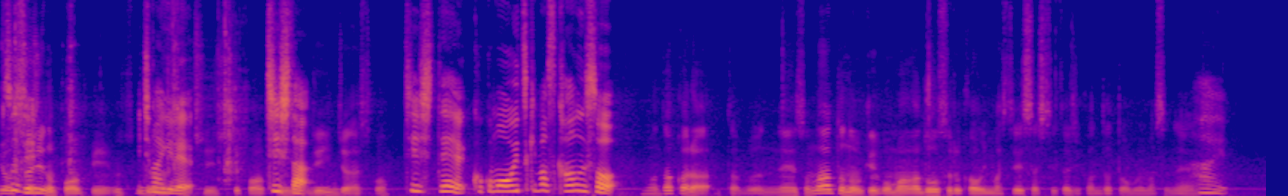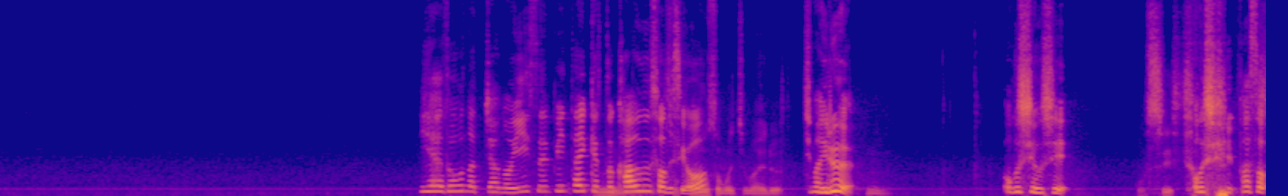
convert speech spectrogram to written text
筋。筋のパワーピン。一枚切れ。チーしてパワチーした。ーピンでいいんじゃないですか？チーしてここも追いつきますカウンソまあ、だから多分ねその後の受け駒がどうするかを今精査してた時間だと思いますね。はいいやどうなっちゃうの？イースピン対決とカウンソですよ。カウンソも一枚いる。一枚いる。うん、惜しい惜しい。惜しい。惜しい。パソ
